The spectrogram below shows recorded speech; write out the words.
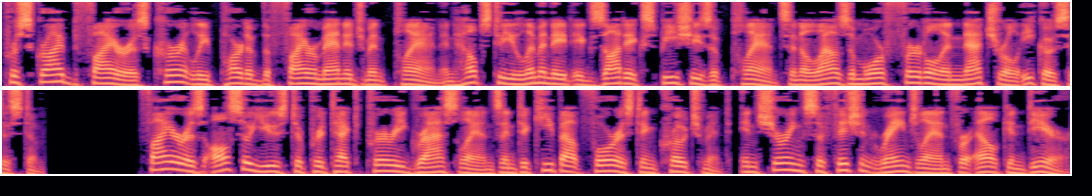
Prescribed fire is currently part of the fire management plan and helps to eliminate exotic species of plants and allows a more fertile and natural ecosystem. Fire is also used to protect prairie grasslands and to keep out forest encroachment, ensuring sufficient rangeland for elk and deer.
